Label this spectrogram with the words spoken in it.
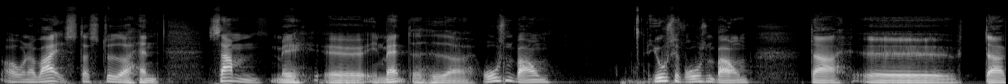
Og undervejs, der støder han sammen med øh, en mand, der hedder Rosenbaum, Josef Rosenbaum, der, øh, der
